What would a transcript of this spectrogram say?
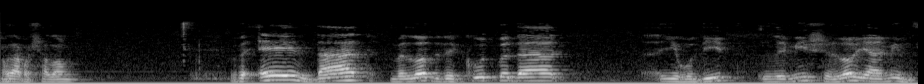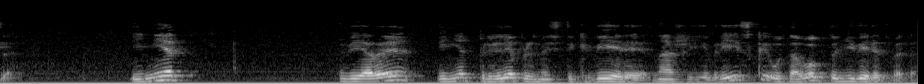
Лаба шалом. Вейн дат, велод векут бадат, иудит лемиши ло яминзе. И нет веры, и нет прилепленности к вере нашей еврейской у того, кто не верит в это.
